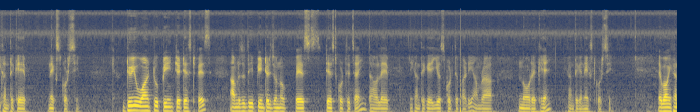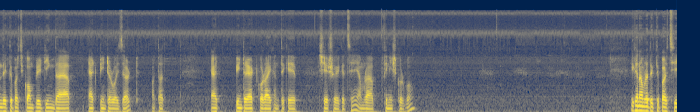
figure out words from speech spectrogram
এখান থেকে নেক্সট করছি। Do you want to print a test page আমরা যদি প্রিন্টের জন্য পেজ টেস্ট করতে চাই, তাহলে এখান থেকে ইউজ করতে পারি। আমরা নো রেখে এখান থেকে নেক্সট করছি। এবং এখানে দেখতে পাচ্ছি completing the app add printer wizard অর্থাৎ অ্যাড প্রিন্টার অ্যাড করা এখান থেকে শেষ হয়ে গেছে, আমরা ফিনিশ করব। এখানে আমরা দেখতে পাচ্ছি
